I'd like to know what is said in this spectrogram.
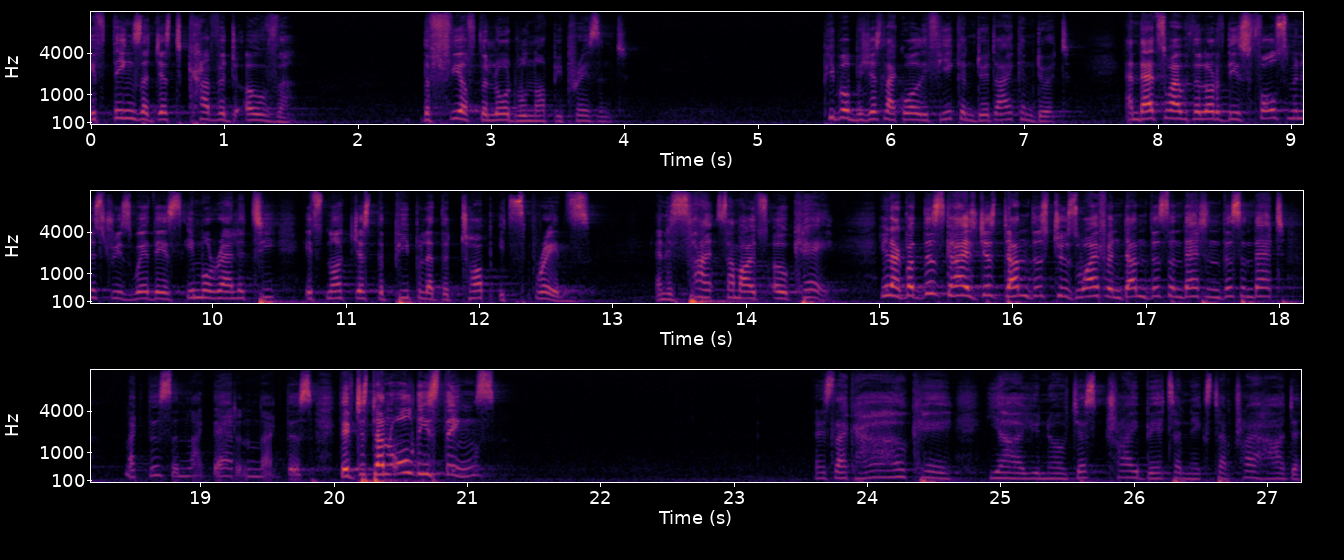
if things are just covered over, the fear of the Lord will not be present. People will be just like, Well, if he can do it, I can do it. And that's why, with a lot of these false ministries where there's immorality, it's not just the people at the top, it spreads. And it's, somehow it's okay. You're like, but this guy's just done this to his wife and done this and that and this and that, like this and like that and like this. They've just done all these things. And it's like, ah, okay, yeah, you know, just try better next time, try harder.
